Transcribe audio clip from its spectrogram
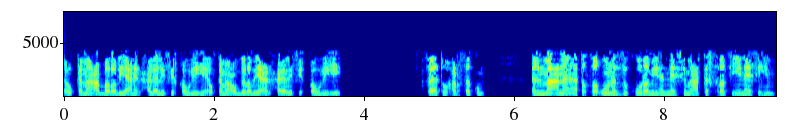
أو كما عبر به عن الحلال في قوله أو كما عبر به عن الحلال في قوله فأتوا حرثكم. المعنى أتطؤون الذكور من الناس مع كثرة إناثهم؟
